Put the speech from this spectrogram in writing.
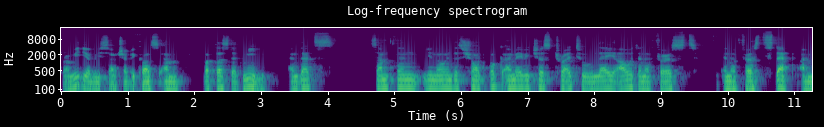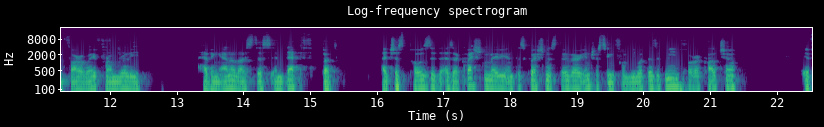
for a media researcher because um, what does that mean? And that's something, you know, in this short book, I maybe just try to lay out in a first, in a first step. I'm far away from really having analyzed this in depth, but I just posed it as a question maybe, and this question is still very interesting for me. What does it mean for a culture if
